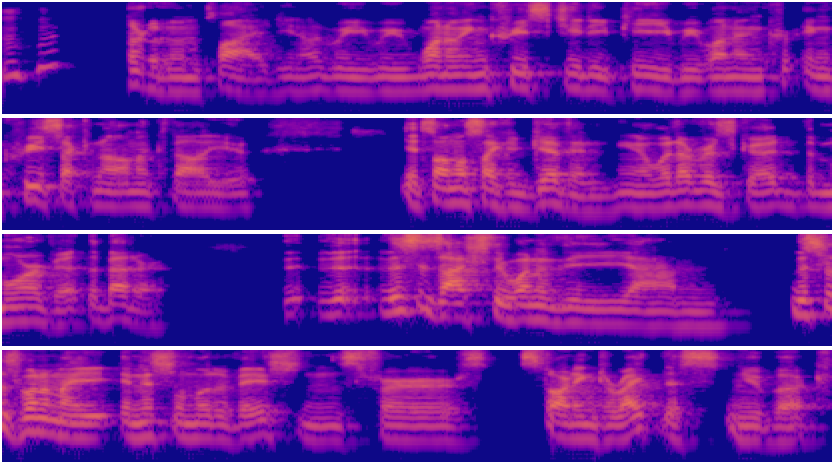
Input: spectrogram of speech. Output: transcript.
mm-hmm. sort of implied you know we we want to increase gdp we want to inc- increase economic value it's almost like a given you know whatever is good the more of it the better. This is actually one of the um, this was one of my initial motivations for starting to write this new book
